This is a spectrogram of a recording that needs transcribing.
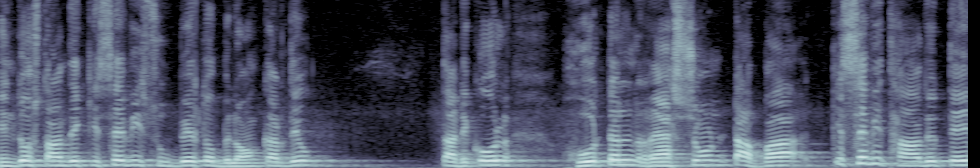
ਹਿੰਦੁਸਤਾਨ ਦੇ ਕਿਸੇ ਵੀ ਸੂਬੇ ਤੋਂ ਬਿਲੋਂਗ ਕਰਦੇ ਹੋ। ਤੁਹਾਡੇ ਕੋਲ ਹੋਟਲ ਰੈਸਟੋਰੈਂਟ ਢਾਬਾ, ਕਿਸੇ ਵੀ ਥਾਂ ਦੇ ਉੱਤੇ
